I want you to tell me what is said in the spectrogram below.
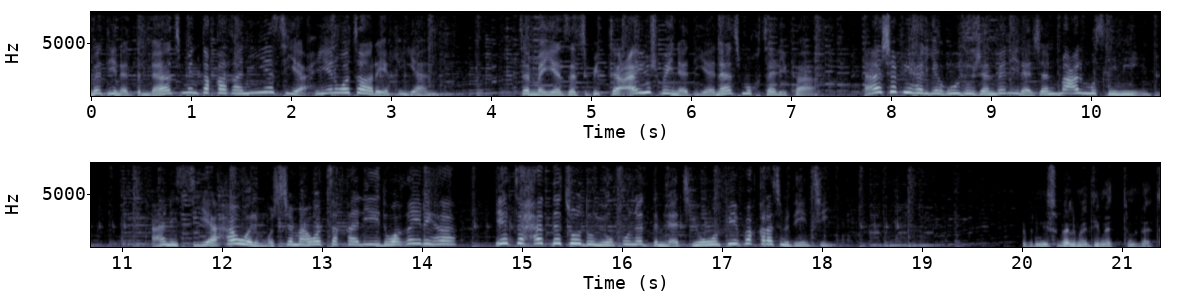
مدينة دمنات منطقة غنية سياحيا وتاريخيا. تميزت بالتعايش بين ديانات مختلفة. عاش فيها اليهود جنبا إلى جنب مع المسلمين. عن السياحة والمجتمع والتقاليد وغيرها يتحدث ضيوفنا الدمناتيون في فقرة مدينتي. بالنسبة لمدينة دمنات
